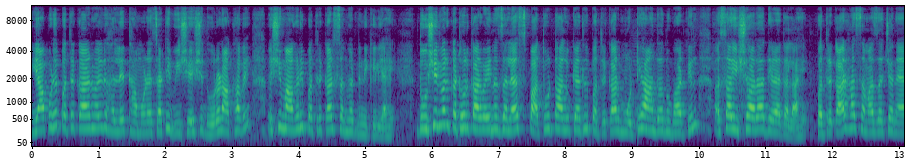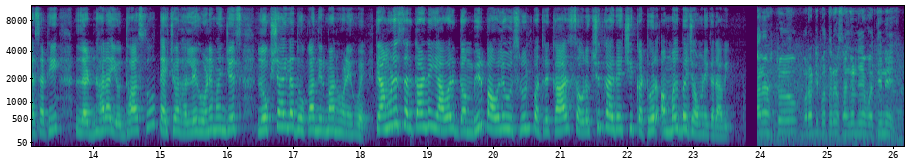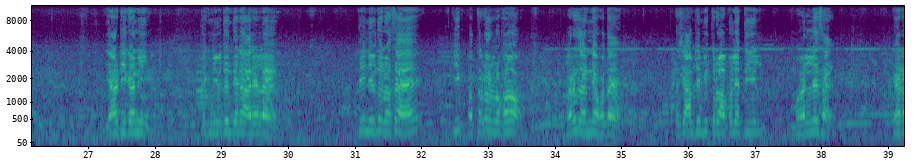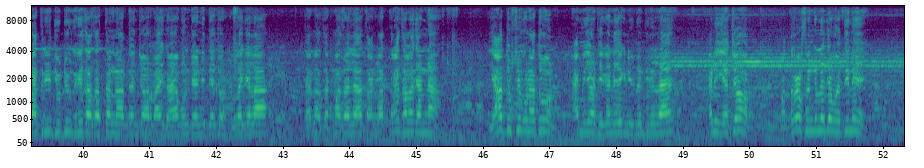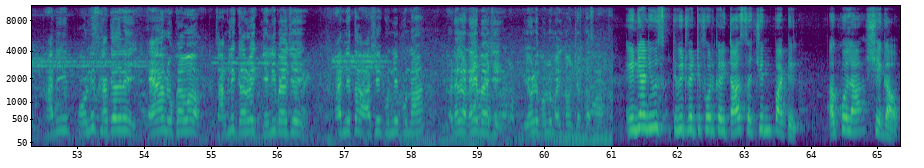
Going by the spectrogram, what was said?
यापुढे पत्रकारांवरील हल्ले थांबवण्यासाठी विशेष धोरण आखावे अशी मागणी पत्रकार संघटनेने केली आहे. दोषींवर कठोर कारवाई न झाल्यास पातूर तालुक्यातील पत्रकार मोठे आंदोलन उभारतील असा इशारा देण्यात आला आहे. पत्रकार हा समाजाच्या न्यायासाठी लढणारा योद्धा असतो. त्याच्यावर हल्ले होणे म्हणजेच लोकशाहीला धोका निर्माण होणे होय. त्यामुळे सरकारने यावर गंभीर पावले उचलून पत्रकार संरक्षण कायद्याची कठोर अंमलबजावणी करावी. महाराष्ट्र मराठी पत्रकार संघटनेच्या वतीने या ठिकाणी एक निवेदन देण्यात आलेलं आहे. ते निवेदन असं आहे की पत्रकार लोक बरेच अन्याय होत आहे तसे आमचे मित्र अकोल्यातील महल्लेच आहे हे रात्री ड्युटी घरी जात असताना त्यांच्यावर काही गायागुंट्यांनी त्यांच्यावर हल्ला केला. त्यांना जखमा झाल्या चांगला त्रास झाला त्यांना. या दृष्टिकोनातून आम्ही या ठिकाणी एक निवेदन दिलेलं आहे. आणि याच्यावर पत्रकार संघटनेच्या वतीने आणि पोलीस खात्याने या लोकांवर चांगली कारवाई केली पाहिजे. अन्यथा असे गुन्हे पुन्हा घडायला नाही पाहिजे. एवढे बोलून माझे दोन शब्द समाप्त. India news TV twenty four करिता सचिन पाटील अकोला शेगाव.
